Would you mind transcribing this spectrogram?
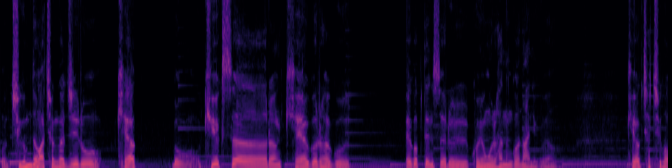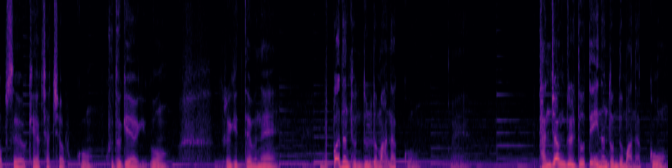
어, 지금도 마찬가지로 계약 뭐 기획사랑 계약을 하고 백업 댄서를 고용을 하는 건 아니고요. 계약 자체가 없어요. 계약 자체 없고 구두 계약이고 그렇기 때문에 못 받은 돈들도 많았고 예. 단장들도 떼이는 돈도 많았고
